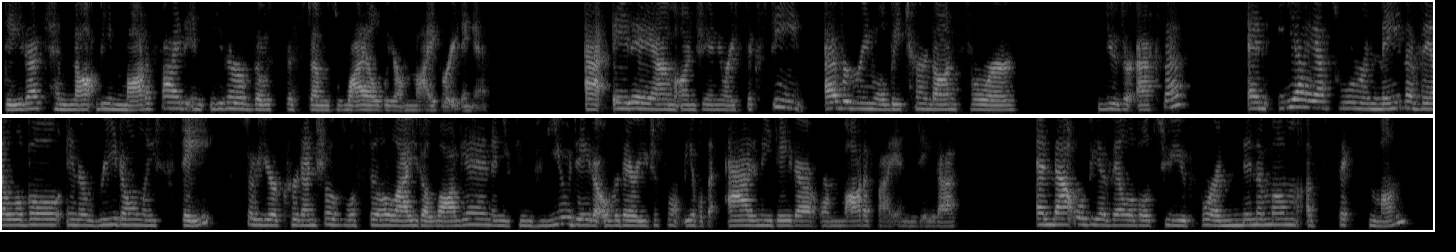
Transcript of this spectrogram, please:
data cannot be modified in either of those systems while we are migrating it. At 8 a.m. on January 16th, Evergreen will be turned on for user access and EIS will remain available in a read-only state. So your credentials will still allow you to log in and you can view data over there. You just won't be able to add any data or modify any data. And that will be available to you for a minimum of six months,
